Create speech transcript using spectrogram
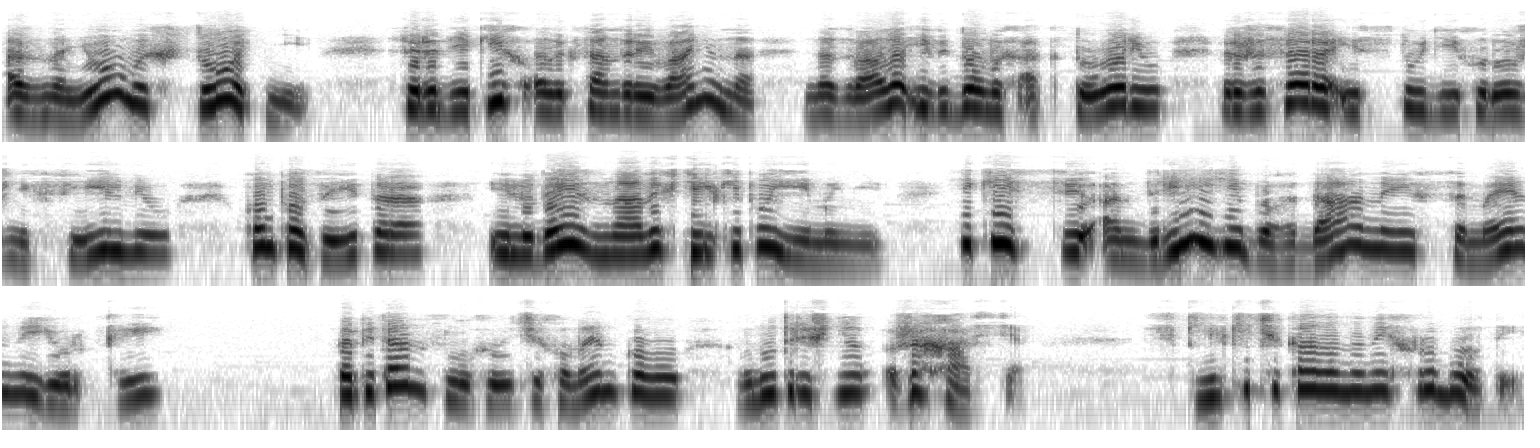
а знайомих сотні серед яких Олександра Іванівна назвала і відомих акторів, режисера із студії художніх фільмів, композитора і людей, знаних тільки по імені, якісь Андрії, Богдани, Семени, Юрки. Капітан, слухаючи Хоменкову, внутрішньо жахався. Скільки чекало на них роботи,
